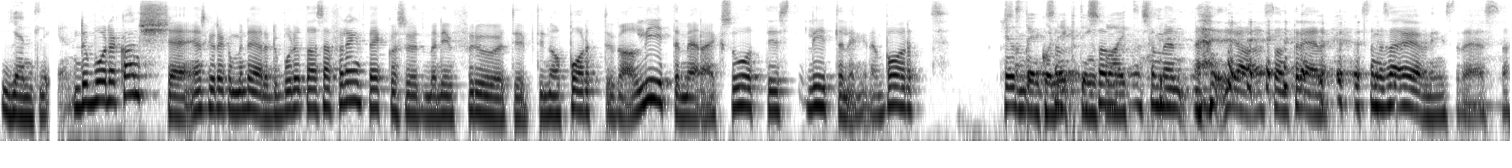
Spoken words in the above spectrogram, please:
Egentligen. Du borde kanske, jag skulle rekommendera, du borde ta så förlängt veckoslut med din fru typ till något Portugal. Lite mer exotiskt, lite längre bort. Helst en connecting som, flight. Som, som en, ja, som. Som en sån övningsresa.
